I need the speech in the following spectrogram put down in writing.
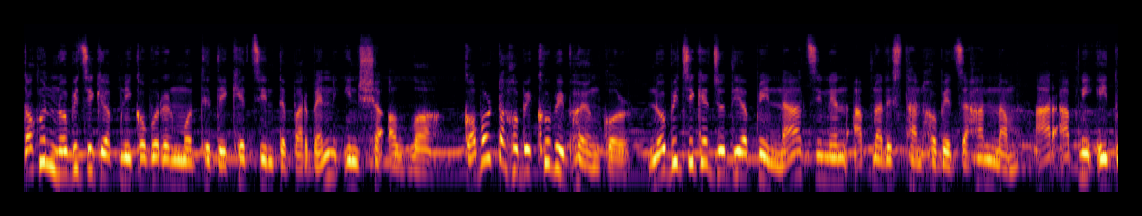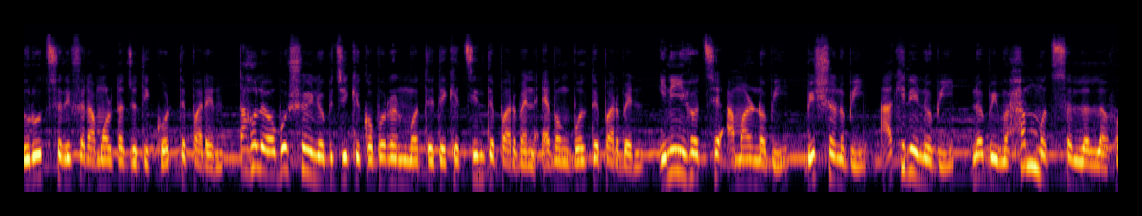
তখন নবীজিকে আপনি কবরের মধ্যে দেখে চিনতে পারবেন ইনশা আল্লাহ কবরটা হবে খুবই ভয়ঙ্কর। নবীজিকে যদি আপনি না চিনেন, আপনার স্থান হবে জাহান্নাম। আর আপনি এই দুরুদ শরীফের আমলটা যদি করতে পারেন, তাহলে অবশ্যই নবীজিকে কবরের মধ্যে দেখে চিনতে পারবেন এবং বলতে পারবেন, ইনিই হচ্ছে আমার নবী। বিশ্বনবী আখিরি নবী নবী মোহাম্মদ সাল্লাহ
